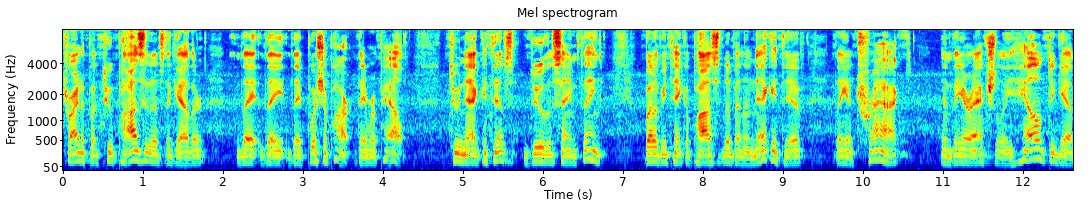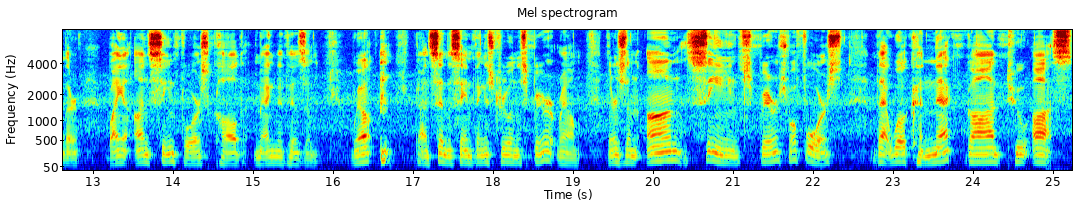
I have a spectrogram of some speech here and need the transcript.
try to put two positives together, they, they, they push apart, they repel. Two negatives do the same thing. But if you take a positive and a negative, they attract and they are actually held together by an unseen force called magnetism. Well, God said the same thing is true in the spirit realm. There's an unseen spiritual force that will connect God to us,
